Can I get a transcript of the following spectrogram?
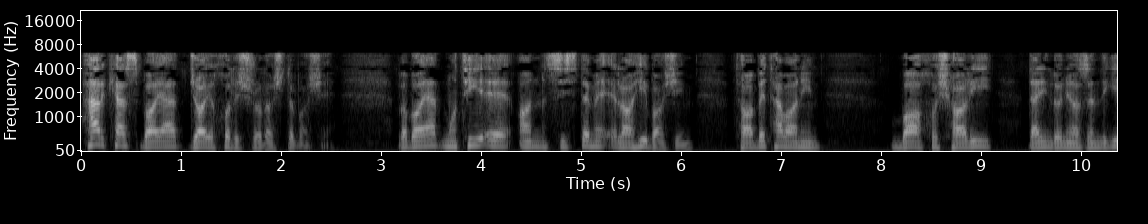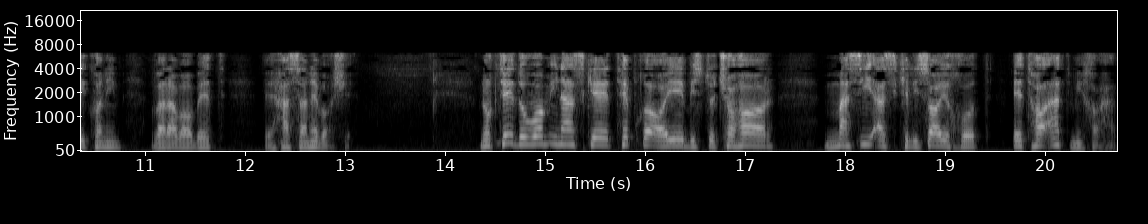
هر کس باید جای خودش رو داشته باشه و باید مطیع آن سیستم الهی باشیم تا بتوانیم با خوشحالی در این دنیا زندگی کنیم و روابط حسنه باشه. نکته دوم این است که طبق آیه 24 مسیح از کلیسای خود اطاعت می‌خواهد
